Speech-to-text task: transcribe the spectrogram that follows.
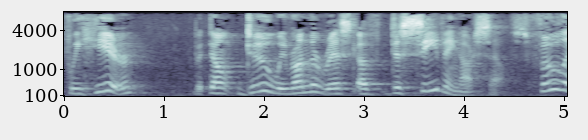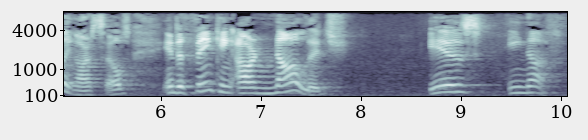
If we hear but don't do, we run the risk of deceiving ourselves, fooling ourselves into thinking our knowledge is enough.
